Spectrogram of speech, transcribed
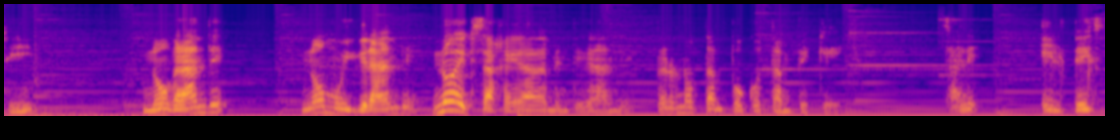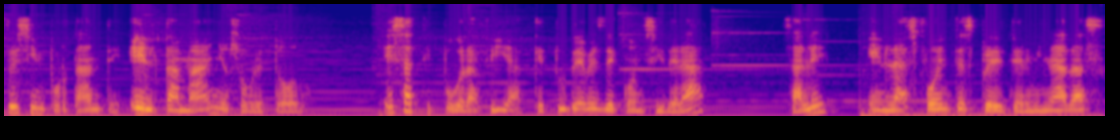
¿Sí? No grande, no muy grande, no exageradamente grande, pero no tampoco tan pequeño. ¿Sale? El texto es importante, el tamaño sobre todo. Esa tipografía que tú debes de considerar, ¿sale? En las fuentes predeterminadas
